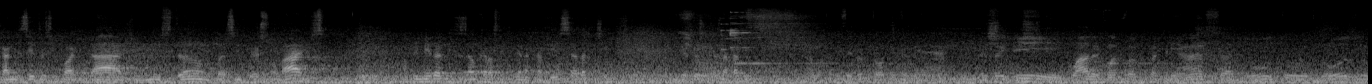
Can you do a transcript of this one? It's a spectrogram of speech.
camisetas de qualidade, em estampas, em personagens, a primeira visão que elas têm que ter na cabeça é da Tia. Depois fica na cabeça. É uma camiseta top também, né? Isso que quadra quanto para criança, adulto, idoso.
